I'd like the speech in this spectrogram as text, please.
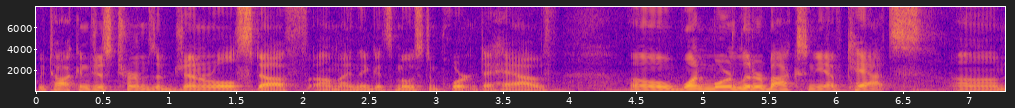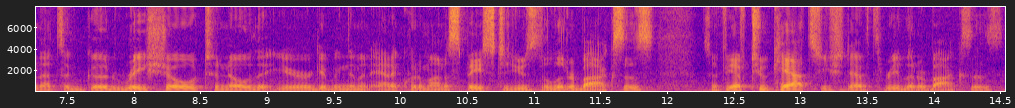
We talk in just terms of general stuff, um, I think it's most important to have oh, one more litter box than you have cats. Um, that's a good ratio to know that you're giving them an adequate amount of space to use the litter boxes. So if you have two cats, you should have three litter boxes.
